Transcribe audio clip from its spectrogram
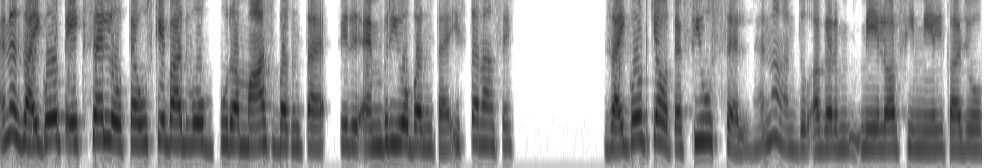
है ना, जाइगोट एक सेल होता है, उसके बाद वो पूरा मास बनता है, फिर एम्ब्रियो बनता है, इस तरह से। जाइगोट क्या होता है? फ्यूज सेल है ना? अगर मेल और फीमेल का जो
